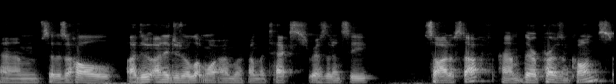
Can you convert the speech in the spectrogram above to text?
Um, so there's a whole. I do. I need to do a lot more homework on the tax residency side of stuff. Um, there are pros and cons.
